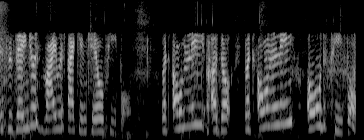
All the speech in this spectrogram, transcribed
It's a dangerous virus that can kill people. But only adult but only old people.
